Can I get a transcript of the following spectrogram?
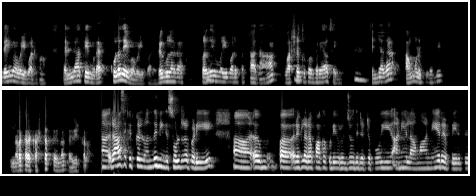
தெய்வ வழிபாடு இருக்கணும் எல்லாத்தையும் விட குலதெய்வ வழிபாடு ரெகுலரா இருக்கணும். குலதெய்வ வழிபாடு பட்டாதான் வருஷத்துக்கு ஒரு தடவையா செய்யணும். ம். செஞ்சாதான் அவங்களுக்கு வந்து நடக்கிற கஷ்டத்தை எல்லாம் தவிர்க்கலாம். ஆஹ் ராசி கற்கள் வந்து நீங்க சொல்றபடியே ரெகுலரா பார்க்கக்கூடிய ஒரு ஜோதிடர்கிட்ட போய் அணியலாமா நேரம் எப்படி இருக்கு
